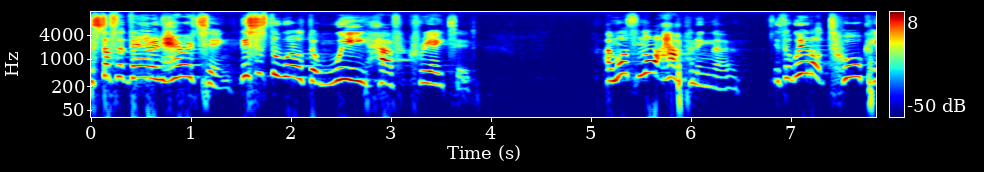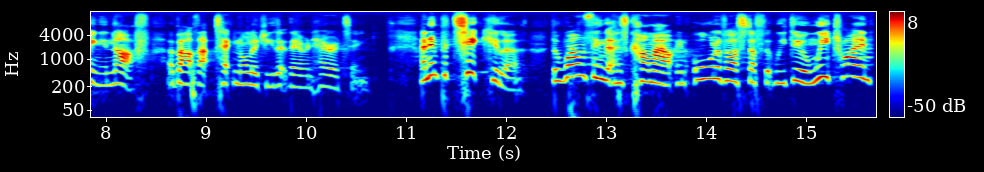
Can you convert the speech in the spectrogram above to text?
the stuff that they're inheriting, this is the world that we have created. And what's not happening, though, is that we're not talking enough about that technology that they're inheriting. And in particular, the one thing that has come out in all of our stuff that we do, and we try and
